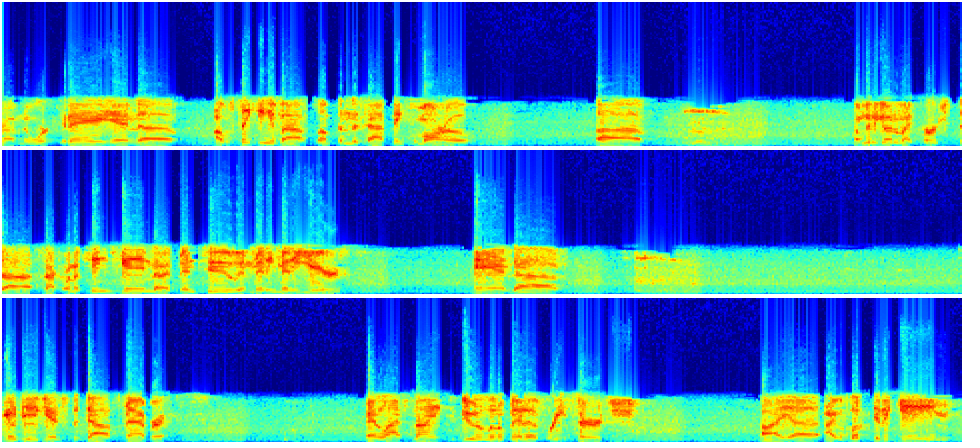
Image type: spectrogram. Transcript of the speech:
driving to work today, and uh, I was thinking about something that's happening tomorrow. Uh, I'm going to go to my first uh, Sacramento Kings game that I've been to in many, many years, and uh, it's going to be against the Dallas Mavericks. And last night, to do a little bit of research, I uh, I looked at a game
